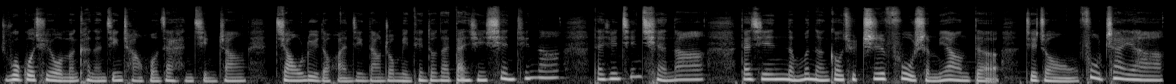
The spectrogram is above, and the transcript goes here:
如果过去我们可能经常活在很紧张、焦虑的环境当中，每天都在担心现金呐、啊，担心金钱呐、担心能不能够去支付什么样的这种负债啊，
